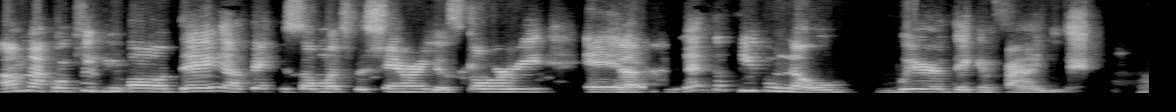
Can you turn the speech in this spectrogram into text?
I'm not going to keep you all day. I thank you so much for sharing your story and Definitely. let the people know where they can find you at.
